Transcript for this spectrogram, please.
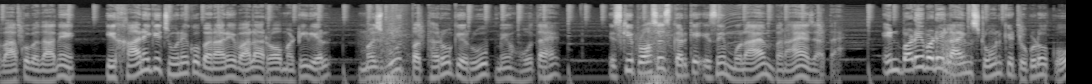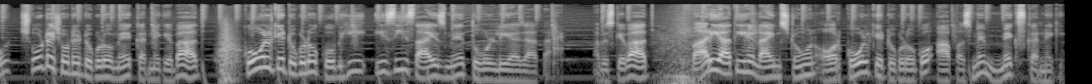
अब आपको बता दें कि खाने के चूने को बनाने वाला रॉ मटेरियल मज़बूत पत्थरों के रूप में होता है। इसकी प्रोसेस करके इसे मुलायम बनाया जाता है। इन बड़े बड़े लाइमस्टोन के टुकड़ों को छोटे छोटे टुकड़ों में करने के बाद, कोल के टुकड़ों को भी इसी साइज़ में तोड़ लिया जाता है। अब इसके बाद बारी आती है लाइमस्टोन और कोल के टुकड़ों को आपस में मिक्स करने की।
